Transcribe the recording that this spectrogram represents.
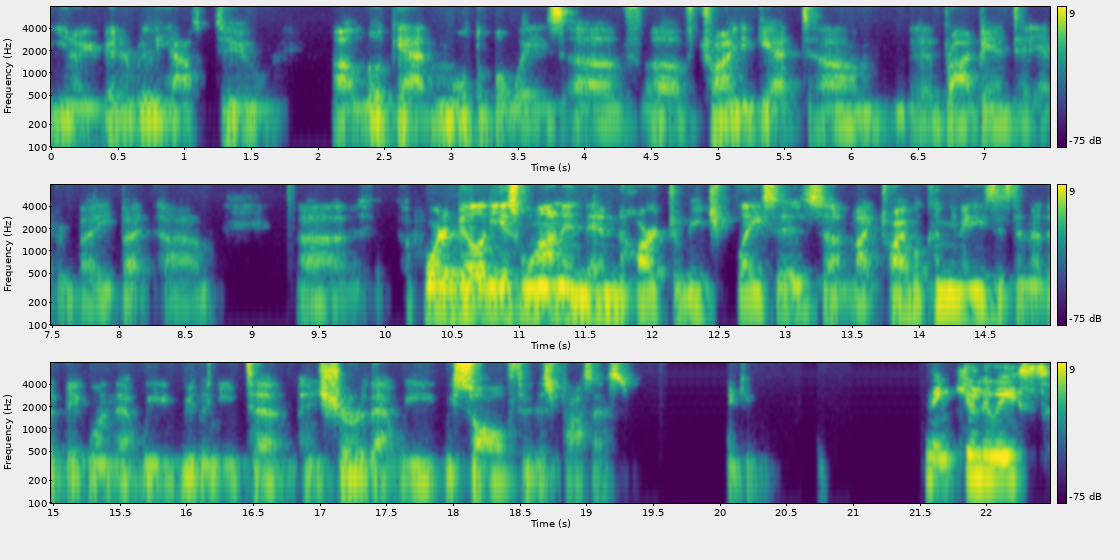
you know, you're going to really have to uh, look at multiple ways of, of trying to get um, broadband to everybody. But um, uh, affordability is one, and then hard to reach places uh, like tribal communities is another big one that we really need to ensure that we, we solve through this process. Thank you. Thank you, Luis.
